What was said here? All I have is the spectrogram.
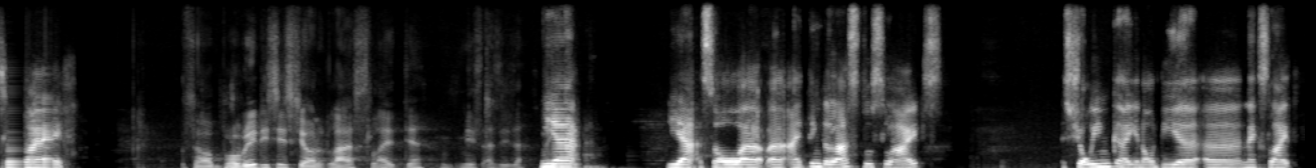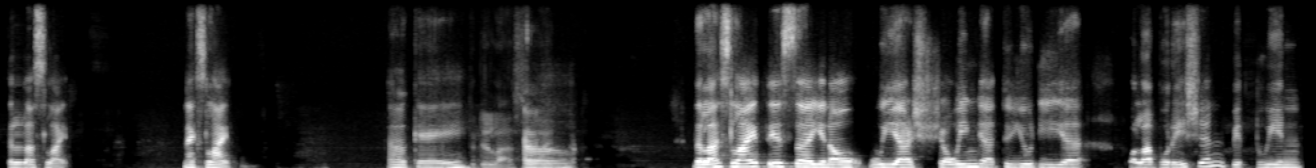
slide. So probably this is your last slide, yeah, Miss Aziza? Yeah, yeah. So uh, uh, I think the last two slides showing, uh, you know, the uh, uh, next slide, the last slide. Next slide. Okay. To the last slide. Uh, the last slide is, uh, you know, we are showing uh, to you the uh, collaboration between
